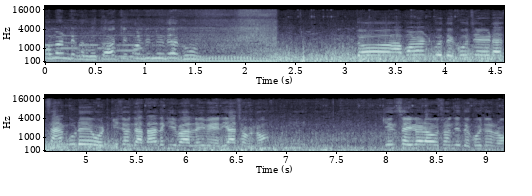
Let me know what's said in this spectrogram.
कमेंट करेंगे तो आगे कंटिन्यू देख तो आपको देखुचे यहाँ सांग गोटे अटकी जाता देखा नहीं एरिया छकन किन सैड अच्छे देखुन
